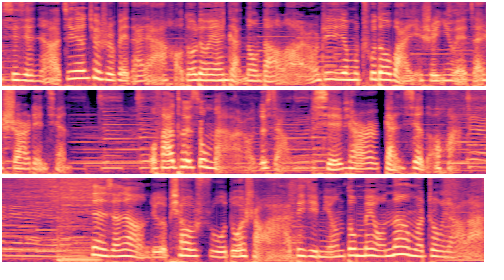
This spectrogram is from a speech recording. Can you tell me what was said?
谢谢你啊！今天确实被大家好多留言感动到了。然后这期节目出的晚，也是因为在十二点前我发推送嘛，然后就想写一篇感谢的话。现在想想，这个票数多少啊，第几名都没有那么重要啦。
